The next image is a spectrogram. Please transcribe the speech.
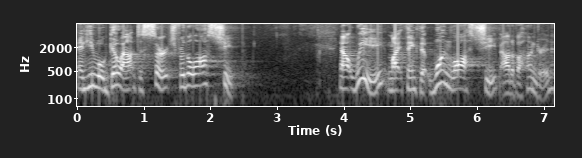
and he will go out to search for the lost sheep. Now, we might think that one lost sheep out of 100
